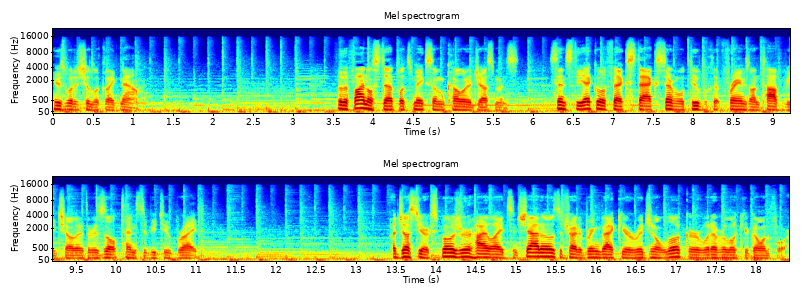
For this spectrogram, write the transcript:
Here's what it should look like now. For the final step, let's make some color adjustments. Since the echo effect stacks several duplicate frames on top of each other, the result tends to be too bright. Adjust your exposure, highlights, and shadows to try to bring back your original look or whatever look you're going for.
